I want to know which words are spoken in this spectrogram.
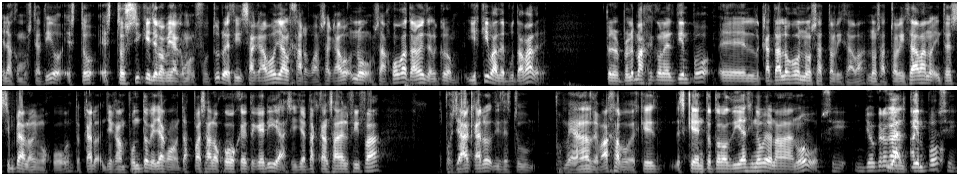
era como, hostia, tío, esto, esto sí que yo lo veía como el futuro. Es decir, se acabó ya el hardware, se acabó. No, o sea, juego a través del Chrome. Y es que iba de puta madre. pero el problema es que con el tiempo el catálogo no se actualizaba, no se actualizaba, no- entonces siempre a los mismos juegos. Entonces, claro, llega un punto que ya cuando te has pasado los juegos que te querías y ya te has cansado del FIFA, pues ya, claro, dices tú, pues me voy a dar de baja, porque es que, es que entro todos los días y no veo nada nuevo. Sí, yo creo Y que. al tiempo- Sí.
